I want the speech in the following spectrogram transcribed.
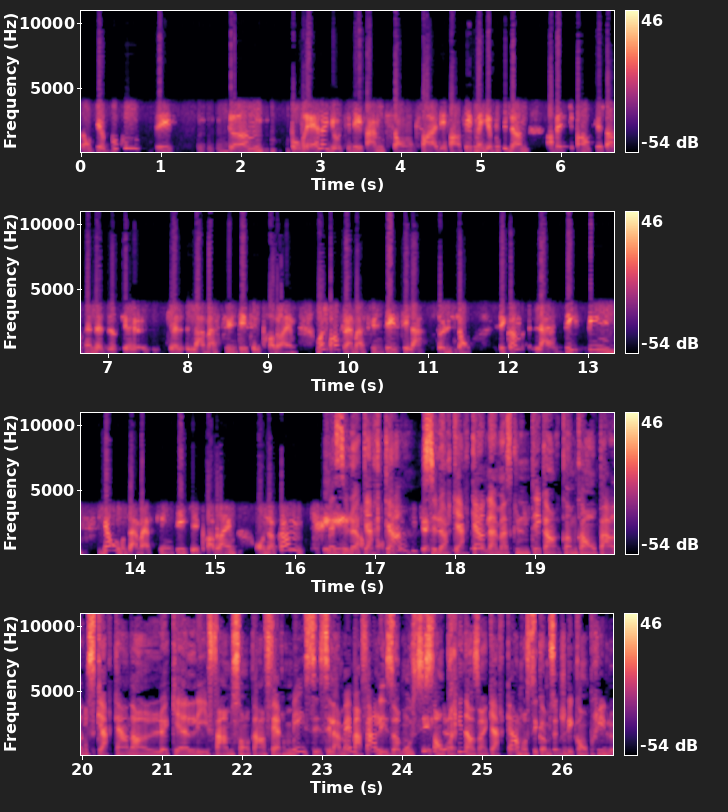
Donc, il y a beaucoup d'hommes, pour vrai, là, il y a aussi des femmes qui sont, qui sont à la défensive, mais il y a beaucoup d'hommes, en fait, qui pensent que je suis en train de dire que, que la masculinité, c'est le problème. Moi, je pense que la masculinité, c'est la solution c'est comme la définition de la masculinité qui est le problème. On a comme créé. c'est le carcan. C'est leur carcan de la masculinité, comme quand on parle du carcan dans lequel les femmes sont enfermées. C'est la même affaire. Les hommes aussi sont pris dans un carcan. Moi, c'est comme ça que je l'ai compris, là.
